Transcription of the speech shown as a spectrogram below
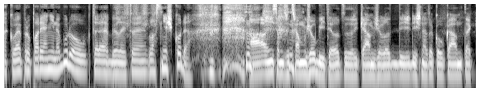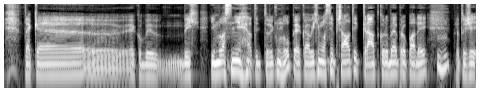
takové propady ani nebudou, které byly, to je vlastně škoda. a oni samozřejmě třeba můžou být, jo, to říkám, že když, když na to koukám, tak, tak e, jakoby bych jim vlastně, a teď to řeknu hloupě, jako já bych jim vlastně přál ty krátkodobé propady, mm-hmm. protože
